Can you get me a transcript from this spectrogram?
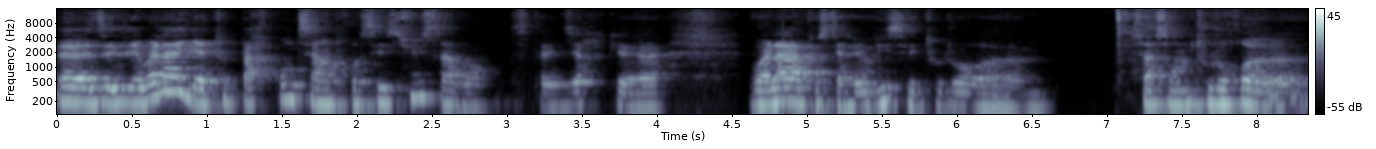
euh, voilà, il y a tout. Par contre, c'est un processus avant, c'est-à-dire que voilà, a posteriori c'est toujours, euh, ça semble toujours euh,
